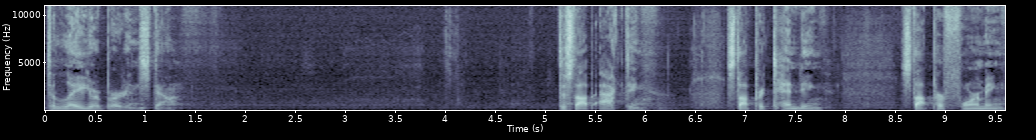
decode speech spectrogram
to lay your burdens down. To stop acting, stop pretending, stop performing,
